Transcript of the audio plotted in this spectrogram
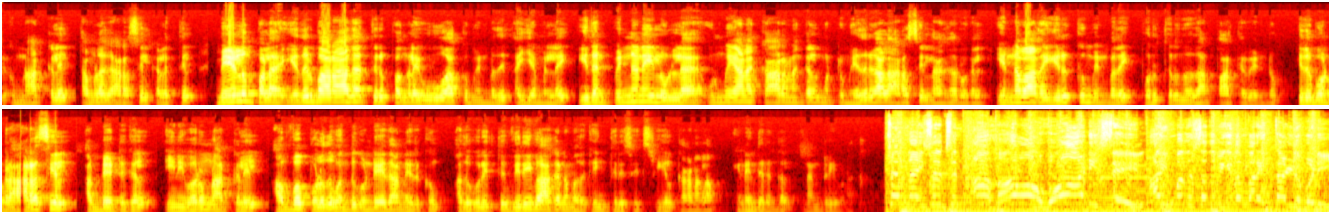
வரவிருக்கும் நாட்களில் தமிழக அரசியல் களத்தில் மேலும் பல எதிர்பாராத திருப்பங்களை உருவாக்கும் என்பதில் ஐயமில்லை. இதன் பின்னணியில் உள்ள உண்மையான காரணங்கள் மற்றும் எதிர்கால அரசியல் நகர்வுகள் என்னவாக இருக்கும் என்பதை பொறுத்திருந்துதான் பார்க்க வேண்டும். இது போன்ற அரசியல் அப்டேட்டுகள் இனி வரும் நாட்களில் அவ்வப்பொழுது வந்து கொண்டேதான் இருக்கும். அது குறித்து விரிவாக நமது கிங் த்ரீ சிக்ஸ்டியில் காணலாம். இணைந்திருங்கள். நன்றி வணக்கம். சென்னை சில்க்ஸின் ஆஹா ஓஹோ ஆடி சேல் ஐம்பது சதவிகிதம் வரை தள்ளுபடி.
